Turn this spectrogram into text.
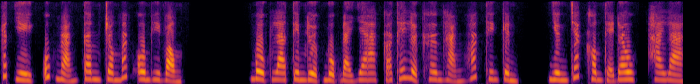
Cách gì? Út noạn tâm trong mắt ôm hy vọng. Một là tìm được một đại gia có thế lực hơn hạng Hoác Thiên Kình, nhưng chắc không thể đâu. Hai là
